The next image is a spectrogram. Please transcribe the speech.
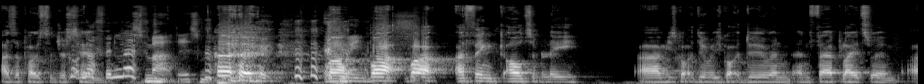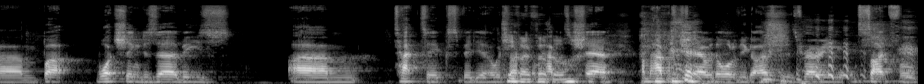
as opposed to just Got him. nothing It's left. mad. It's mad. but, mean- but but I think ultimately um, he's got to do what he's got to do, and, and fair play to him. Um, but watching De Zerbi's um, tactics video, which I'm happy to share, I'm happy to share with all of you guys because it's very insightful.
